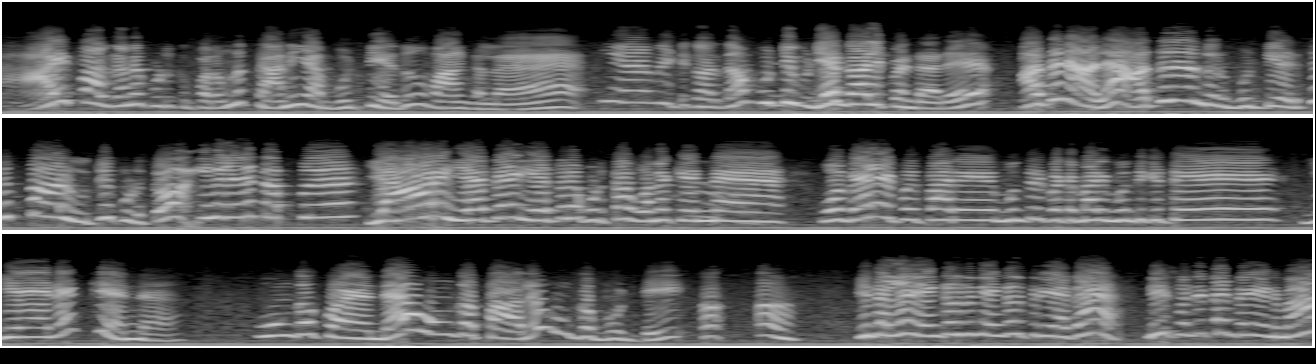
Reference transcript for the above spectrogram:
தாய்ப்பால் தானே கொடுக்க போறோம்னு தனியா புட்டி எதுவும் வாங்கல. என் வீட்டுக்காரர் தான் புட்டி புட்டியா காலி பண்றாரு. அதனால அதுல இருந்து ஒரு புட்டி எடுத்து பால் ஊத்தி கொடுத்தோம். இதுல என்ன தப்பு? யாரு எதை எதுல கொடுத்தா உனக்கு என்ன? உன் வேலையை போய் பாரு முந்திரி கொட்டை மாதிரி முந்திக்கிட்டு. எனக்கு என்ன? உங்க குழந்தை உங்க பால் உங்க புட்டி. இதெல்லாம் எங்களுதுன்னு எங்களுக்கு தெரியாதா? நீ சொல்லித்தான் தெரியணுமா?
